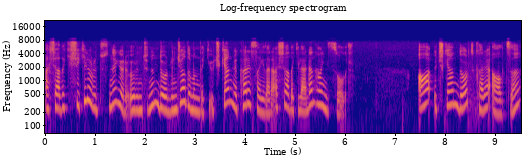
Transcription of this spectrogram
Aşağıdaki şekil örüntüsüne göre örüntünün dördüncü adımındaki üçgen ve kare sayıları aşağıdakilerden hangisi olur? A. Üçgen 4 kare 6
